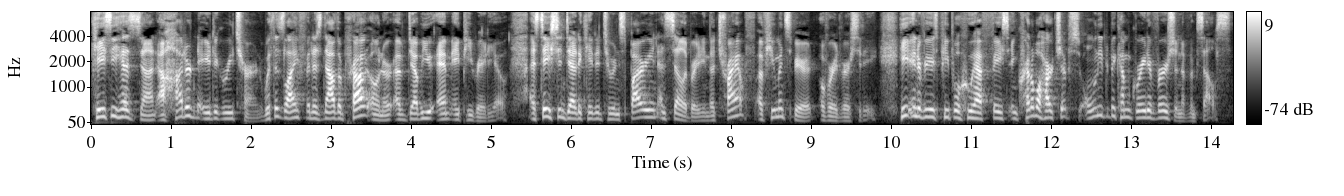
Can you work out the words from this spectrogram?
KC has done a 180 degree turn with his life and is now the proud owner of WMAP Radio, a station dedicated to inspiring and celebrating the triumph of human spirit over adversity. He interviews people who have faced incredible hardships only to become greater versions of themselves.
